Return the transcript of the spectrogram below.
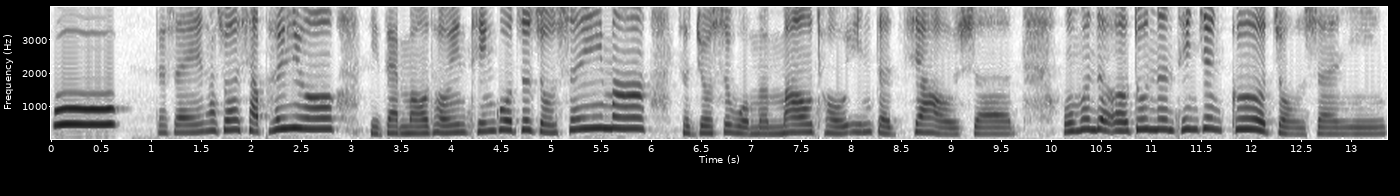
呼。”的声音，他说：“小朋友，你在猫头鹰听过这种声音吗？这就是我们猫头鹰的叫声。我们的耳朵能听见各种声音，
